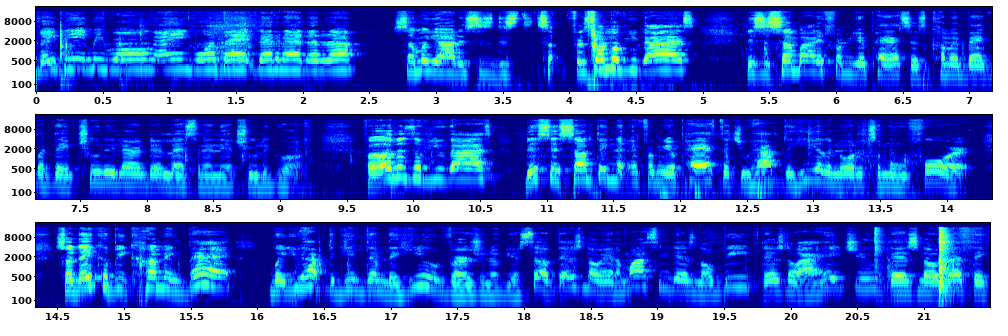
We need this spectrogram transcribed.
they did me wrong. I ain't going back. Da da da da da. Some of y'all, this is this for some of you guys, this is somebody from your past that's coming back, but they've truly learned their lesson and they're truly growing. For others of you guys, this is something that, from your past that you have to heal in order to move forward. So they could be coming back, but you have to give them the healed version of yourself. There's no animosity, there's no beef, there's no I hate you, there's no nothing.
